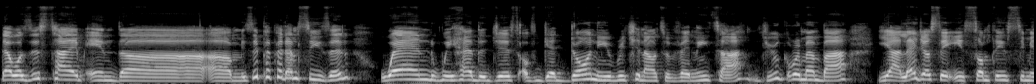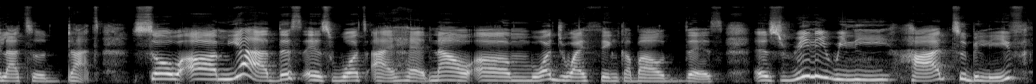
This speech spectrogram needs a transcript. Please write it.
there was this time in the, um, is it Pepper Dem season when we had the gist of Gedoni reaching out to Venita. Do you remember? Yeah, let's just say it's something similar to that. So, um, yeah, this is what I had. Now, um, what do I think about this? It's really, really hard to believe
